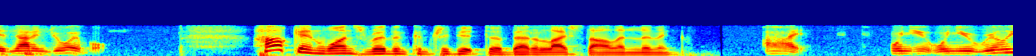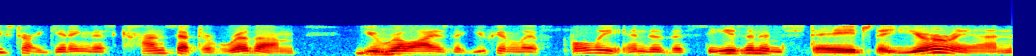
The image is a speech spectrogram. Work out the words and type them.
is not enjoyable. How can one's rhythm contribute to a better lifestyle and living? Uh, when you when you really start getting this concept of rhythm, you mm-hmm. realize that you can live fully into the season and stage that you're in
